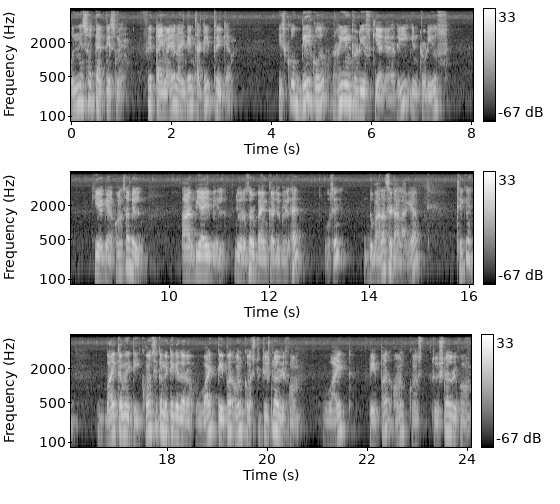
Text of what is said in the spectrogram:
1933 में फिर टाइम आया 1933 का। इसको बिल को री इंट्रोड्यूस किया गया री इंट्रोड्यूस किया गया कौन सा बिल? आरबीआई बिल, जो रिज़र्व बैंक का जो बिल है, उसे दोबारा से डाला गया। ठीक है? बाय कमिटी कौन सी कमिटी के द्वारा? White paper on constitutional reform white paper on constitutional reform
